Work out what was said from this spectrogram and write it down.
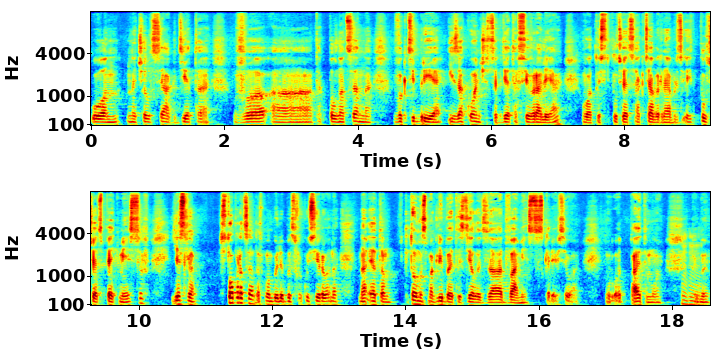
он начался где-то в, а, так полноценно в октябре и закончится где-то в феврале. Вот, то есть получается октябрь, ноябрь, получается 5 месяцев. Если сто процентов мы были бы сфокусированы на этом, то мы смогли бы это сделать за два месяца, скорее всего. Вот, поэтому угу. как бы,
